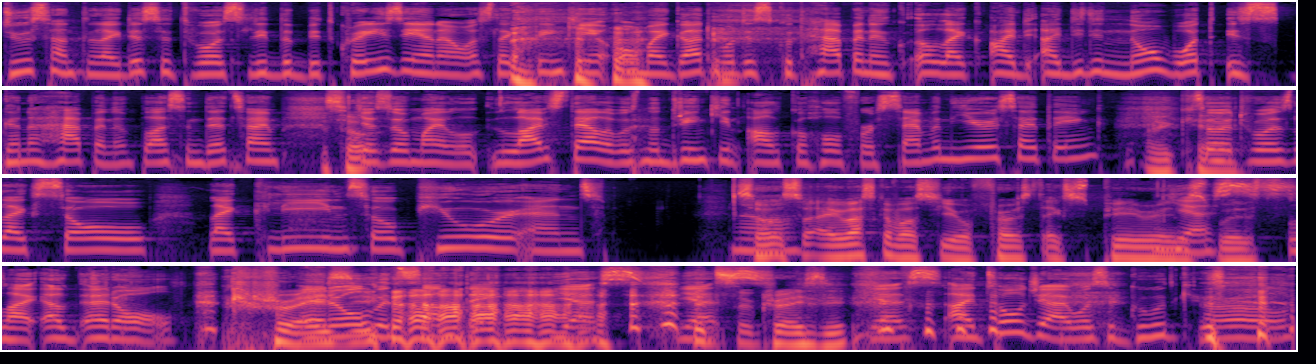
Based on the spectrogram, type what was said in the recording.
do something like this, it was a little bit crazy. And I was like thinking, oh my God, what this could happen? And uh, like, I, I didn't know what is going to happen. And plus, in that time, So- because of my lifestyle, I was not drinking alcohol for seven years, I think. Okay. So it was like so like clean, so pure. And so, uh, so ayahuasca was your first experience yes, with like at, at all, crazy. at all with something. yes, yes. it's so crazy. Yes, I told you I was a good girl.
